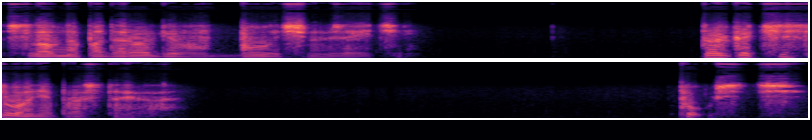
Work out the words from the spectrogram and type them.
Словно по дороге в булочную зайти. Только число не проставила. пусть.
